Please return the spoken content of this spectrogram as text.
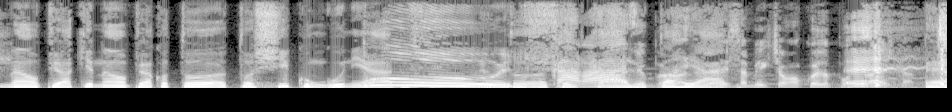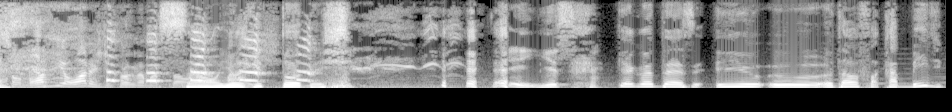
Não, pior que não. Pior que eu tô, eu tô chikungunyado, filho. Eu tô, eu tô em casa, Caralho, eu tô arriado. Eu sabia que tinha uma coisa por trás, cara. É. São nove horas de programação. São, e eu vi todas. Que isso, cara. O que acontece? E o, o- eu tava, acabei de,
